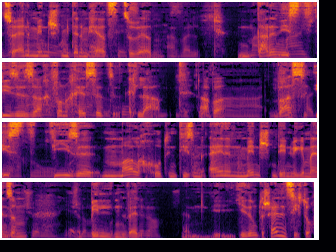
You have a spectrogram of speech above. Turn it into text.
zu einem Menschen mit einem Herzen zu werden. Darin ist diese Sache von Chesed klar. Aber was ist diese Malchut in diesem einen Menschen, den wir gemeinsam bilden? Weil jeder unterscheidet sich doch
